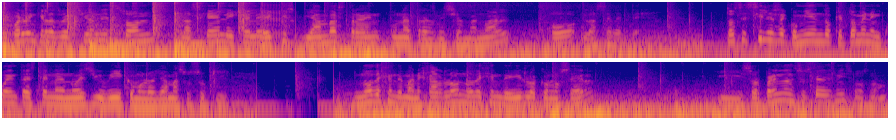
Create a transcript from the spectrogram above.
Recuerden que las versiones son las GL y GLX y ambas traen una transmisión manual o la CVT. Entonces sí les recomiendo que tomen en cuenta este nano SUV como lo llama Suzuki. No dejen de manejarlo, no dejen de irlo a conocer y sorpréndanse ustedes mismos, ¿no?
